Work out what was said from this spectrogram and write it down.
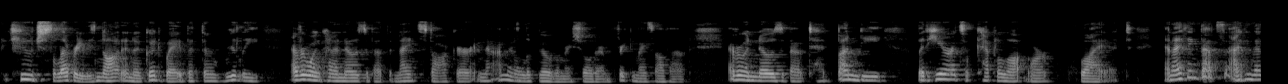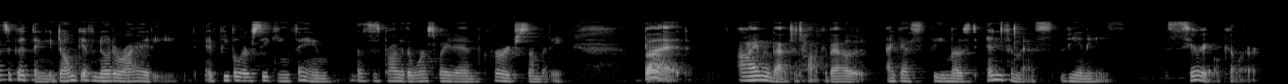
huge celebrities, not in a good way, but they're really everyone kind of knows about the Night Stalker. And I'm going to look over my shoulder. I'm freaking myself out. Everyone knows about Ted Bundy, but here it's kept a lot more quiet. And I think that's I think that's a good thing. You don't give notoriety. If people are seeking fame, this is probably the worst way to encourage somebody. But I'm about to talk about, I guess, the most infamous Viennese serial killer,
